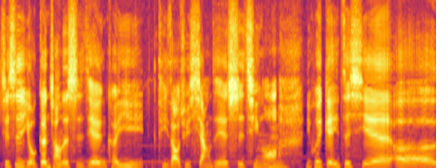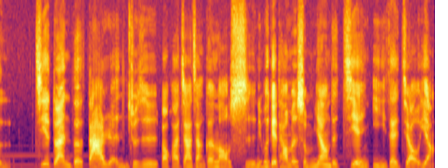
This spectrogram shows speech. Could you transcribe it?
其实有更长的时间可以提早去想这些事情哦。嗯、你会给这些呃阶段的大人，就是包括家长跟老师，你会给他们什么样的建议在教养？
